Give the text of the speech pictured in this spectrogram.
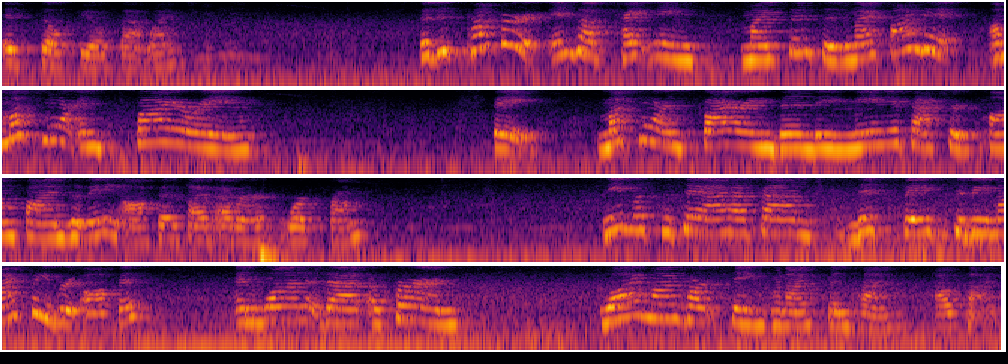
it still feels that way. The discomfort ends up heightening my senses, and I find it a much more inspiring space much more inspiring than the manufactured confines of any office I've ever worked from. Needless to say, I have found this space to be my favorite office and one that affirms why my heart sings when I spend time outside.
